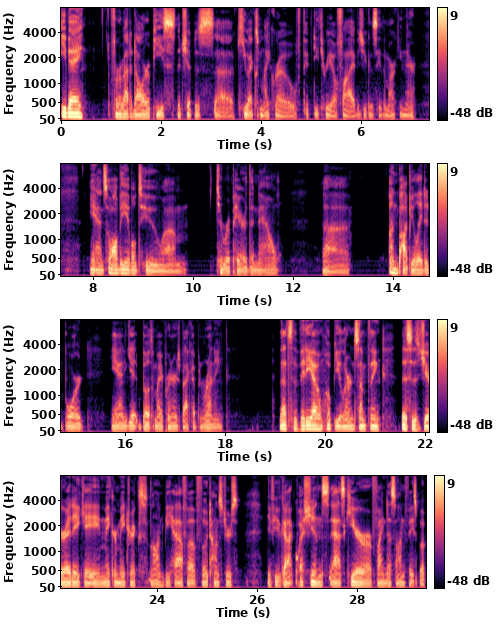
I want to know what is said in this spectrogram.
eBay for about a dollar a piece. The chip is uh, QX Micro 5305, as you can see the marking there. And so I'll be able to um, to repair the now uh, unpopulated board and get both my printers back up and running. That's the video. Hope you learned something. This is Jared, aka Maker Matrix, on behalf of Photonsters. If you've got questions, ask here or find us on Facebook.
